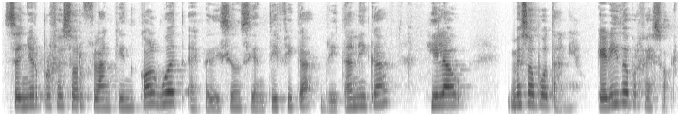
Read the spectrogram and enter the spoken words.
Señor profesor Franklin Colwett, Expedición Científica Británica, Hillau, Mesopotamia. Querido profesor,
